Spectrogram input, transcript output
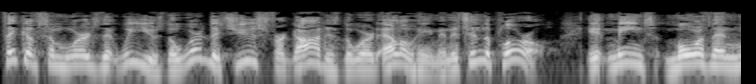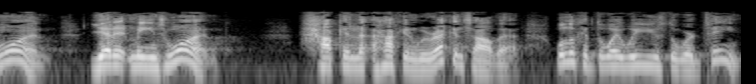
Think of some words that we use. The word that's used for God is the word Elohim, and it's in the plural. It means more than one, yet it means one. How can, that, how can we reconcile that? Well, look at the way we use the word team.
